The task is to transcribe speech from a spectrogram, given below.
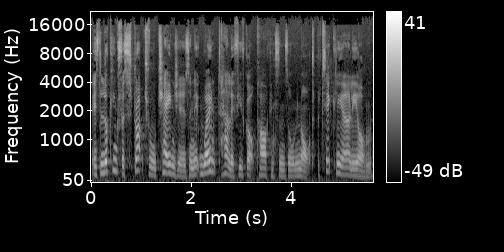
is looking for structural changes, and it won't tell if you've got Parkinson's or not, particularly early on.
